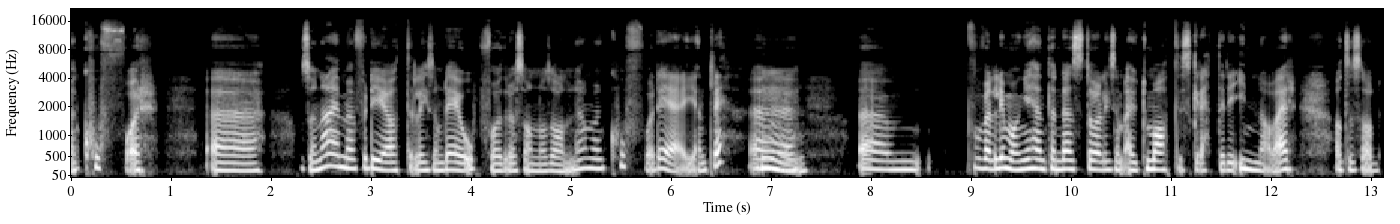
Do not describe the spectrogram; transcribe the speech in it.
Men hvorfor? Uh, og så nei, men fordi at liksom, det er jo oppfordra sånn og sånn. Ja, men hvorfor det, egentlig? Uh, mm. um, for veldig mange har en tendens til å liksom automatisk rette det innover. At det er sånn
